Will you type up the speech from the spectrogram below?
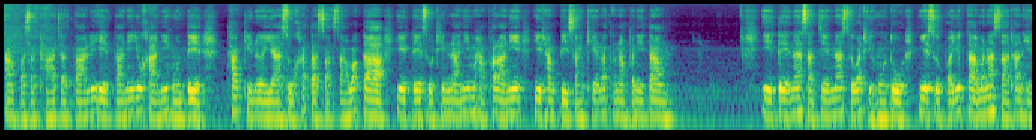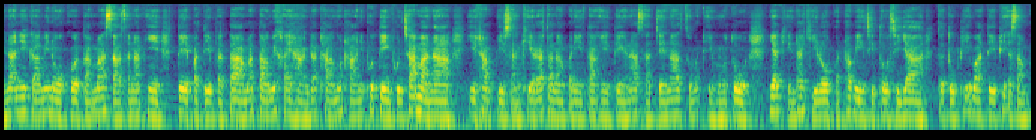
ตังปัสสทธาจตตาริเอตานิยุคานิโหนเตทักกิเนยาสุขตัสสะสาวกา เอเตสุทินนานิมหาพลานิอิธรรมปีสังเครัตนาปณิตัง อีเตนะสัจเจนะสวัตถิโหตู เยสุปายุตตามนัสสาทานเหนะนิกามิโนโคตามาสาสนาพีเตปฏิปตามตังวิไคหารัฐามุทานิพุติงพุญชามานาอีธรรมปีสังเครัตนาปณิตังเอเตนะสัจเจนะสวัตถิโหตูยะถินทัคคีโลปัทวิงสิโตสิยาจตุพิวาเตพิอสัมป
